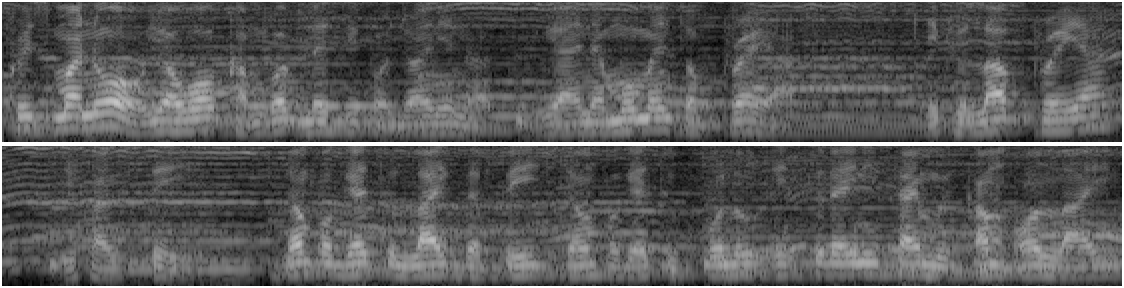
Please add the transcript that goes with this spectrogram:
Chris Manuel, you are welcome. God bless you for joining us. We are in a moment of prayer. If you love prayer, you can stay. Don't forget to like the page. Don't forget to follow it so that anytime we come on live,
